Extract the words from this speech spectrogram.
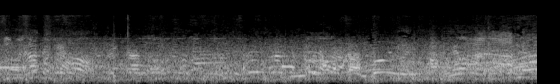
事務所とか。来 た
